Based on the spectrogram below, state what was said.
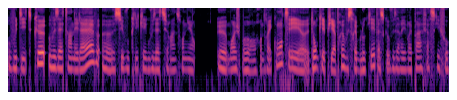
vous dites que vous êtes un élève. Euh, si vous cliquez que vous êtes sur un enseignant, euh, moi, je me rendrai compte. Et, euh, donc, et puis après, vous serez bloqué parce que vous n'arriverez pas à faire ce qu'il faut.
